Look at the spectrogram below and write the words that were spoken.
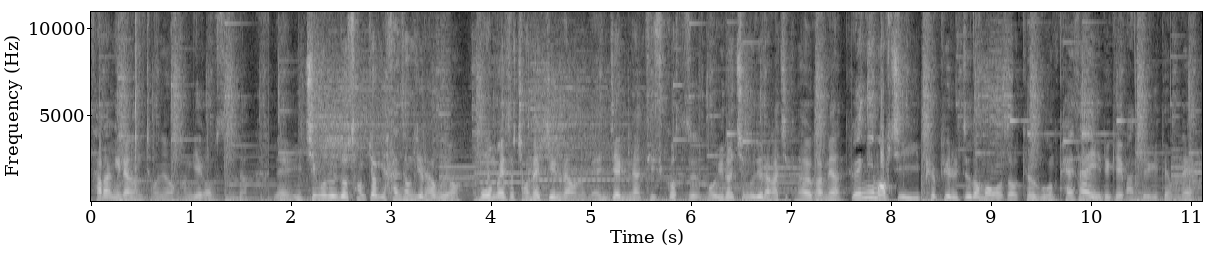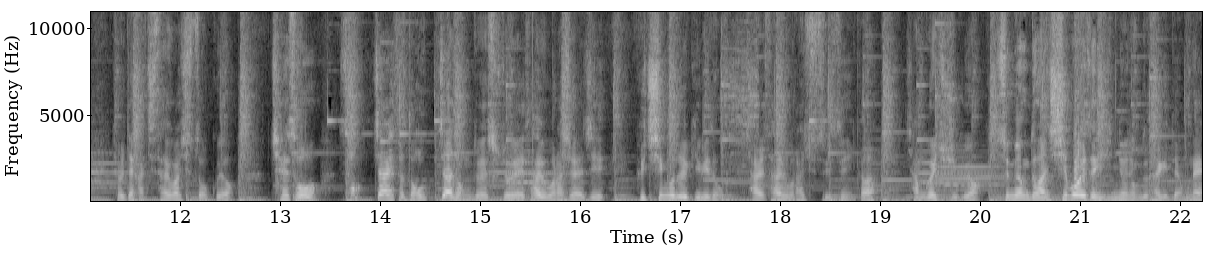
사랑이랑은 전혀 관계가 없습니다. 네, 이 친구들도 성격이 한성질하고요. 몸에서 점액질이 나오는 엔젤이나 디스커스 뭐 이런 친구들이랑 같이 사육하면 끊임없이 이 표피를 뜯어먹어서 결국은 폐사에 이르게 만들기 때문에 절대 같이 사육하실 수 없고요. 최소 석자에서 넉자 정도의 수조에 사육을 하셔야지 그 친구들끼리도 잘 사육을 하실 수 있으니까 참고해 주시고요. 수명도 한 15에서 20년 정도 살기 때문에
